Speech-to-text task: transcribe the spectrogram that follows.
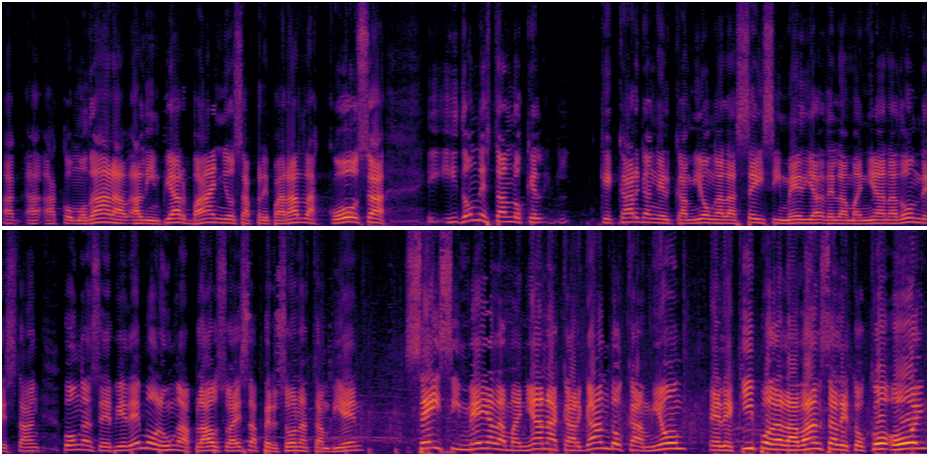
a, acomodar, a, limpiar baños, a preparar las cosas. ¿Y, dónde están los que, que, cargan el camión a las seis y media de la mañana? ¿Dónde están? Pónganse de pie. Demos un aplauso a esas personas también. Seis y media de la mañana cargando camión. El equipo de alabanza le tocó hoy.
